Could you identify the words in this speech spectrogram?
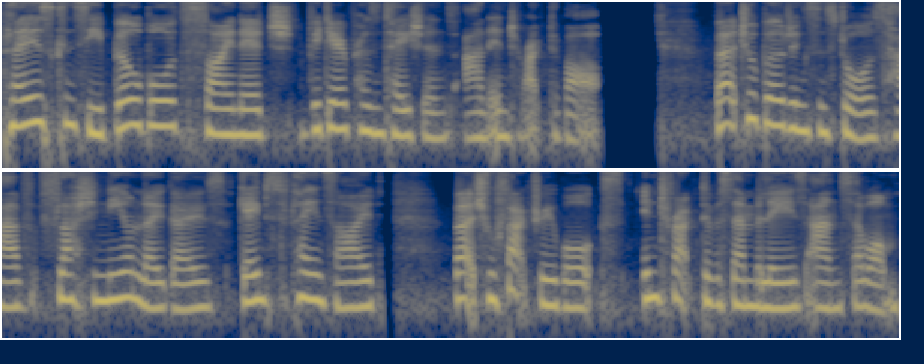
Players can see billboards, signage, video presentations, and interactive art. Virtual buildings and stores have flashy neon logos, games to play inside, virtual factory walks, interactive assemblies, and so on.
